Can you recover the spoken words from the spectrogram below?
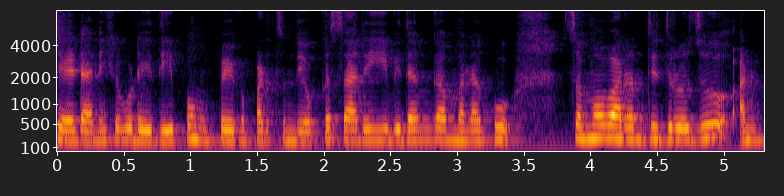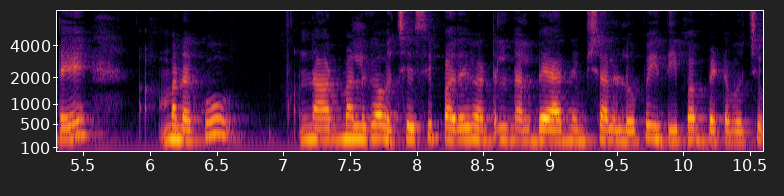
చేయడానికి కూడా ఈ దీపం ఉపయోగపడుతుంది. ఒక్కసారి ఈ విధంగా మనకు సోమవారం తిది రోజు అంటే మనకు నార్మల్గా వచ్చేసి పది గంటల నలభై ఆరు నిమిషాల లోపు ఈ దీపం పెట్టవచ్చు.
